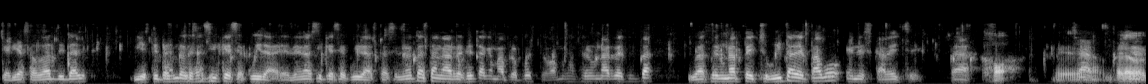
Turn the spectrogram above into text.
quería saludarte y tal. Y estoy pensando que es así que se cuida, Elena sí que se cuida. Hasta se nota hasta en la receta que me ha propuesto. Vamos a hacer una receta y voy a hacer una pechuguita de pavo en escabeche. O sea, pero,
